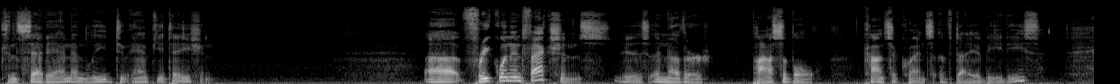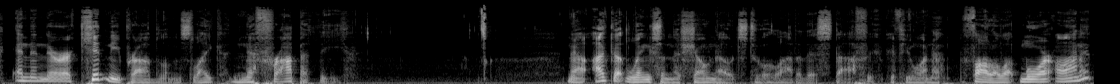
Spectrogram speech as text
can set in and lead to amputation. Uh, frequent infections is another possible consequence of diabetes. And then there are kidney problems like nephropathy, now, I've got links in the show notes to a lot of this stuff if you want to follow up more on it.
